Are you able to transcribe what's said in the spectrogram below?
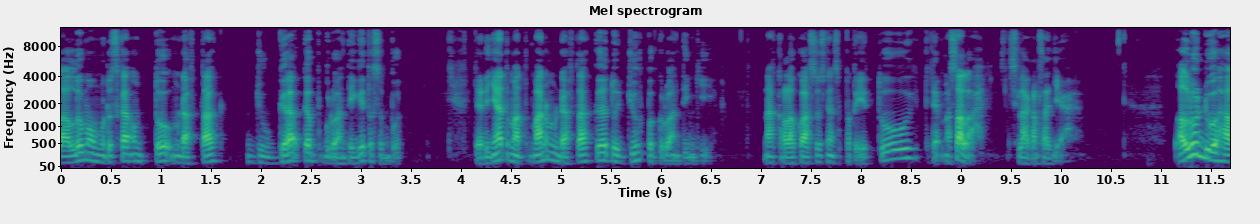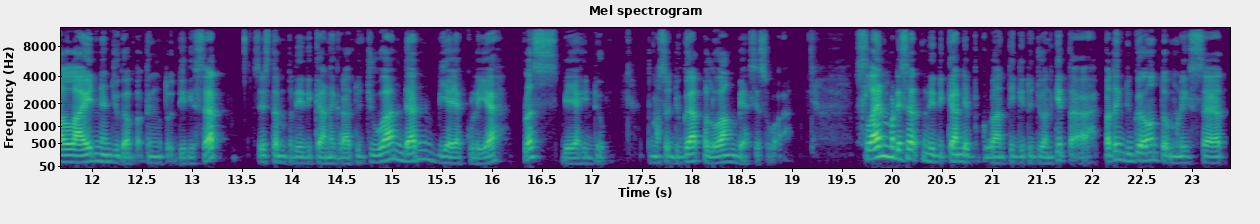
lalu memutuskan untuk mendaftar juga ke perguruan tinggi tersebut. Jadinya teman-teman mendaftar ke tujuh perguruan tinggi. Nah, kalau kasusnya seperti itu, tidak masalah, silakan saja. Lalu dua hal lain yang juga penting untuk diriset, sistem pendidikan negara tujuan dan biaya kuliah plus biaya hidup, termasuk juga peluang beasiswa. Selain meriset pendidikan di perguruan tinggi tujuan kita, penting juga untuk meriset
